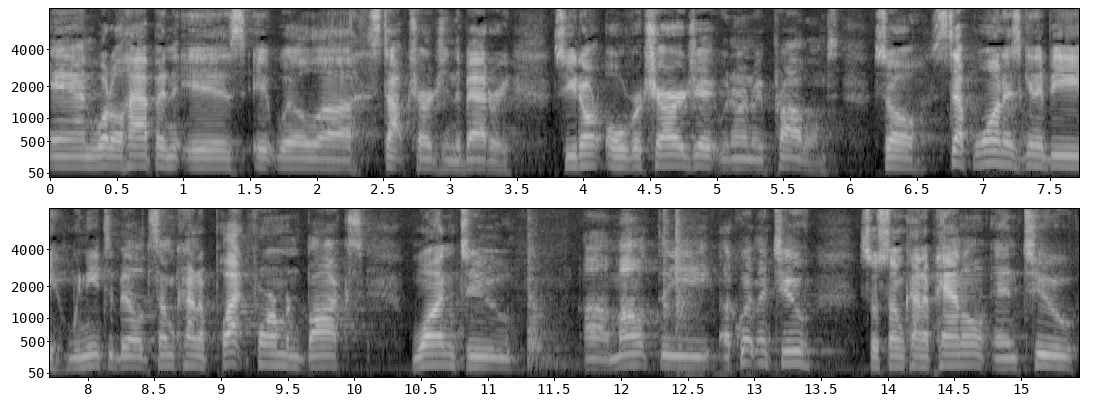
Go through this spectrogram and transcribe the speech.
And what'll happen is it will uh, stop charging the battery. So you don't overcharge it, we don't have any problems. So step one is gonna be, we need to build some kind of platform and box, one to uh, mount the equipment to, so some kind of panel, and two,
